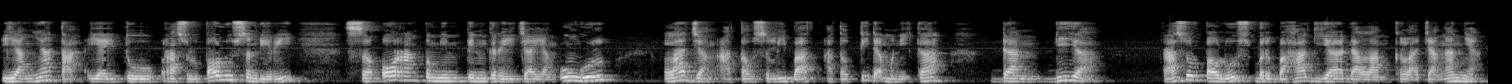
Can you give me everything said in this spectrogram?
yang nyata, yaitu Rasul Paulus sendiri, seorang pemimpin gereja yang unggul, lajang atau selibat atau tidak menikah, dan dia Rasul Paulus berbahagia dalam kelajangannya.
